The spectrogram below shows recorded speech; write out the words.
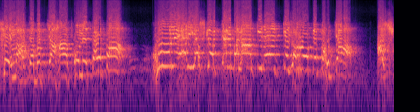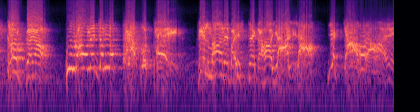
छह माह का बच्चा हाथों में तड़पा खून अली असकर करबला की रेत के जर्रों पे पहुँचा अशकफ गया पूरा ने जन्नत तड़प उठे फिल्मा ने बहिष्ठ ने कहा या अल्लाह ये क्या हो रहा है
